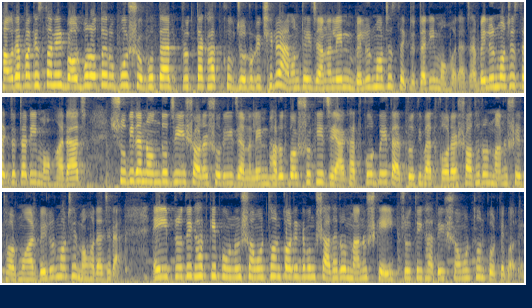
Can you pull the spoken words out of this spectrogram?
হাওড়া পাকিস্তানের বর্বরতার উপর সভ্যতার প্রত্যাঘাত খুব জরুরি ছিল, এমনটাই জানালেন বেলুর মঠের সেক্রেটারি মহারাজা। বেলুর মঠের সেক্রেটারি মহারাজ সুবীরানন্দজি সরাসরি জানালেন, ভারতবর্ষকে যে আঘাত করবে তার প্রতিবাদ করা সাধারণ মানুষের ধর্ম। আর বেলুর মঠের মহারাজারা এই প্রতিঘাতকে পূর্ণ সমর্থন করেন এবং সাধারণ মানুষকে এই প্রতিঘাতের সমর্থন করতে বলেন।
